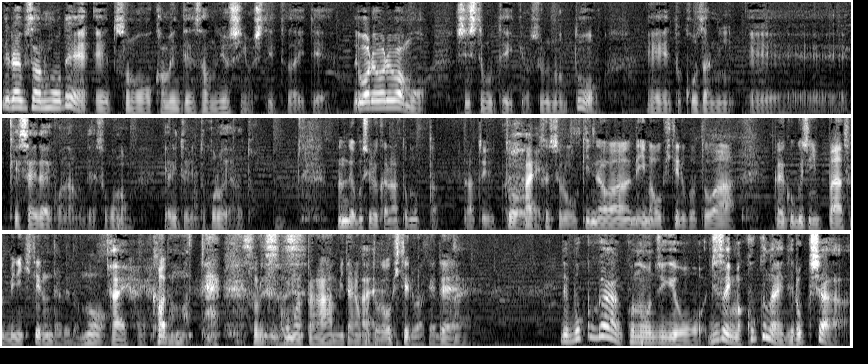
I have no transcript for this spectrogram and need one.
でライフさんの方で、えーと、その加盟店さんの余震をしていただいてで我々はもうシステム提供するのと,、えーと、口座に、えー、決済代行なのでそこのやり取りのところをやると。なんで面白いかなと思ったかというと、はい、その沖縄で今起きてることは外国人いっぱい遊びに来てるんだけども、はいはい、カード持って困ったなみたいなことが起きてるわけで。はい。はいで僕がこの事業実は今国内で6社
